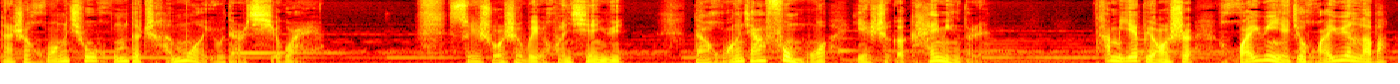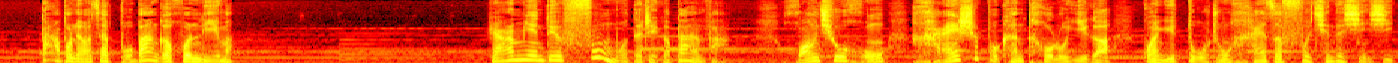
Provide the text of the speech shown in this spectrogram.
但是黄秋红的沉默有点奇怪呀。虽说是未婚先孕，但黄家父母也是个开明的人，他们也表示怀孕也就怀孕了吧，大不了再补办个婚礼嘛。然而面对父母的这个办法，黄秋红还是不肯透露一个关于肚中孩子父亲的信息。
